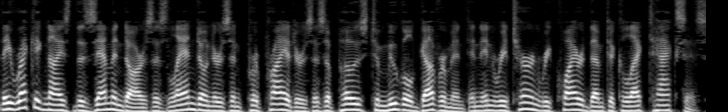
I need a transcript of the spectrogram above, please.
They recognized the zamindars as landowners and proprietors as opposed to Mughal government and in return required them to collect taxes.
